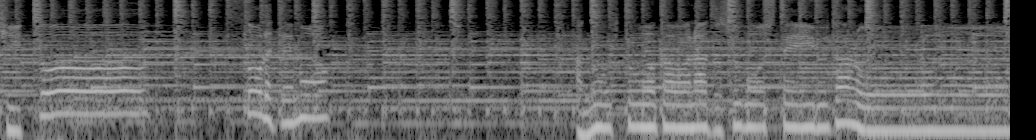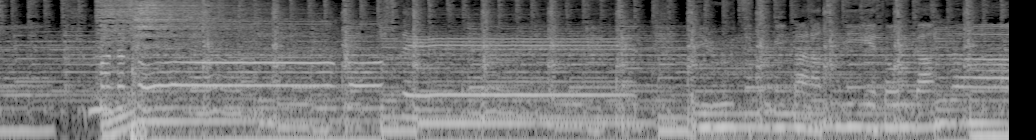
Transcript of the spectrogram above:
きっとそれでもあの人は変わらず過ごしているだろう。またそうしているうち次から次へと浮かんだ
